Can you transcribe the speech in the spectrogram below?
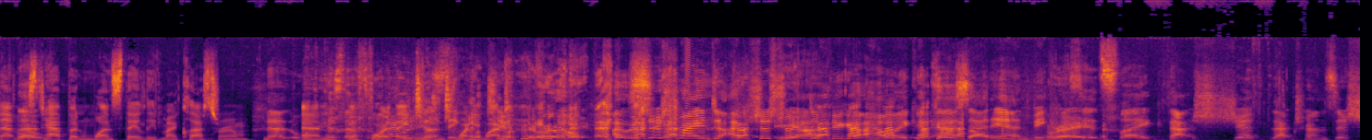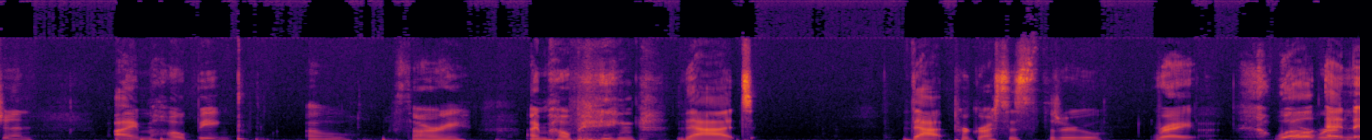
That must happen once they leave my classroom No, well, and 'cause that's before they turn just 21. No, I was just trying to. I was just trying Yeah. to figure out how I could add that in because Right. it's like that shift, that transition. I'm hoping. Oh, sorry. I'm hoping that that progresses through. Right. Well, forward. and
